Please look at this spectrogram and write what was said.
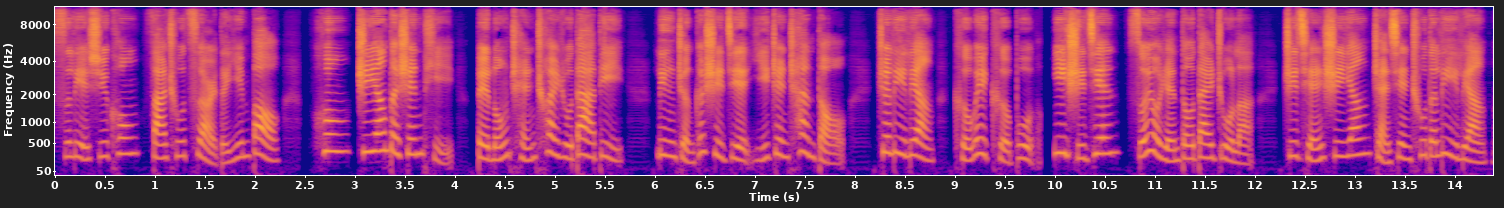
撕裂虚空，发出刺耳的音爆。轰！之央的身体被龙尘踹入大地，令整个世界一阵颤抖。这力量可谓可怖，一时间所有人都呆住了。之前施央展现出的力量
